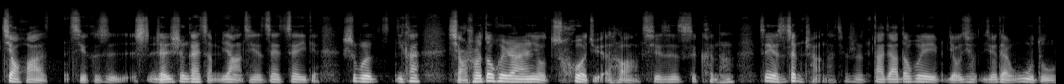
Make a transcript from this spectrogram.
教化这个是人生该怎么样。其实，在这一点，是不是你看小说都会让人有错觉，是吧？其实是可能这也是正常的，就是大家都会有有有点误读，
